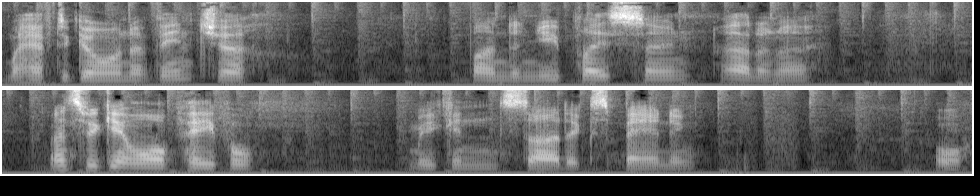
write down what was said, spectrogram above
Might have to go on a venture. Find a new place soon. I don't know. Once we get more people, we can start expanding. Or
